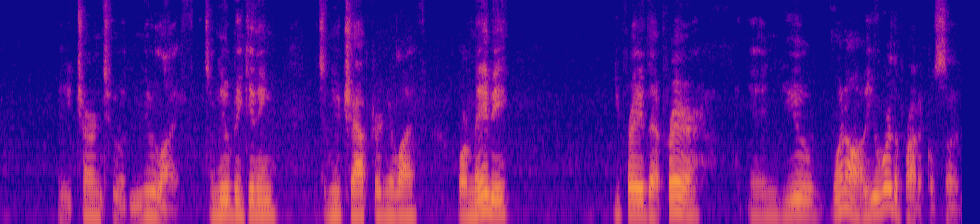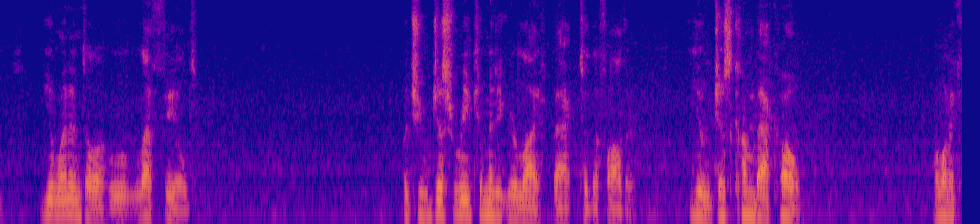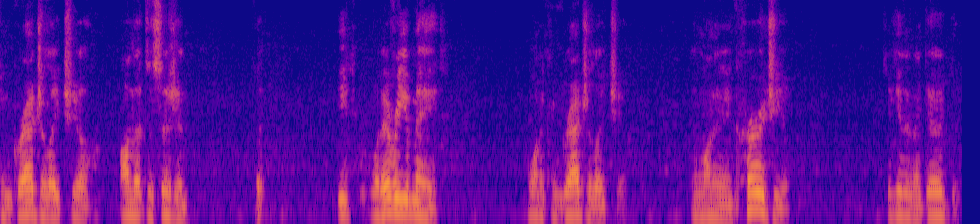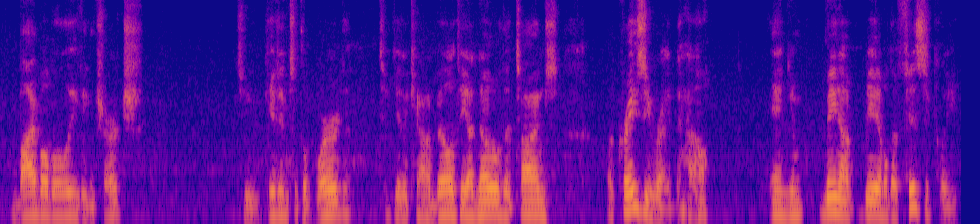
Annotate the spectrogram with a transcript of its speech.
and you turn to a new life. It's a new beginning, it's a new chapter in your life. Or maybe you prayed that prayer and you went all, you were the prodigal son. You went into left field. But you just recommitted your life back to the Father. You've just come back home. I want to congratulate you on that decision that each, whatever you made, I want to congratulate you and want to encourage you to get in a good Bible believing church, to get into the Word, to get accountability. I know that times are crazy right now, and you may not be able to physically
